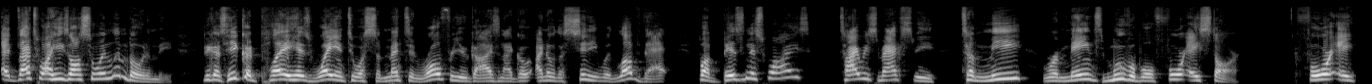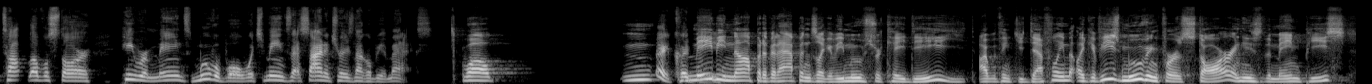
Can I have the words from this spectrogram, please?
and that's why he's also in limbo to me because he could play his way into a cemented role for you guys. And I go, I know the city would love that. But business wise, Tyrese Maxey to me remains movable for a star. For a top level star, he remains movable, which means that sign and trade is not going to be a max. Well, maybe be. not, but if it happens, like if he moves for KD, I would think you definitely like if he's moving for a star and he's the main piece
